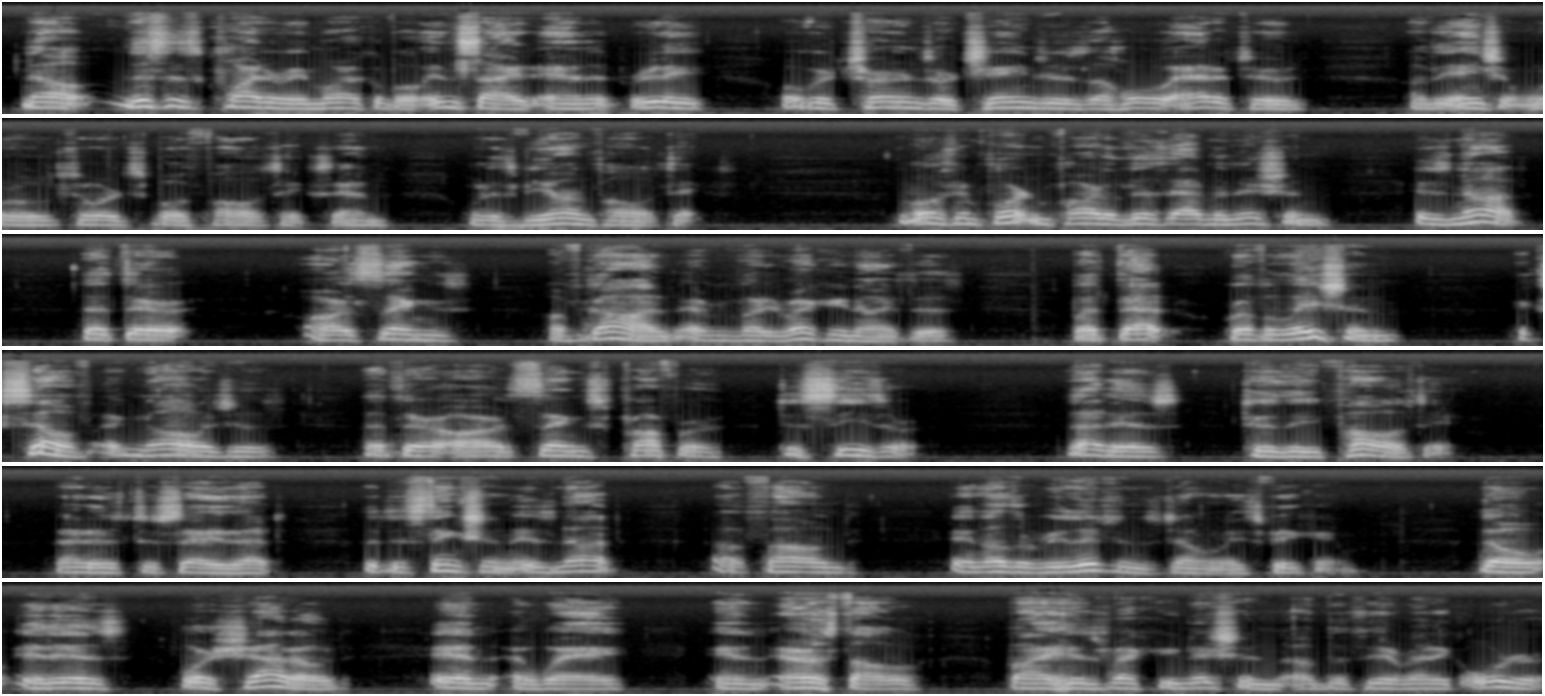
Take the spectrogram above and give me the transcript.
Now, this is quite a remarkable insight, and it really overturns or changes the whole attitude of the ancient world towards both politics and what is beyond politics. The most important part of this admonition is not that there are things of God, everybody recognizes but that revelation itself acknowledges that there are things proper to Caesar, that is, to the polity. That is to say, that the distinction is not uh, found in other religions, generally speaking, though it is foreshadowed in a way in Aristotle by his recognition of the theoretic order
